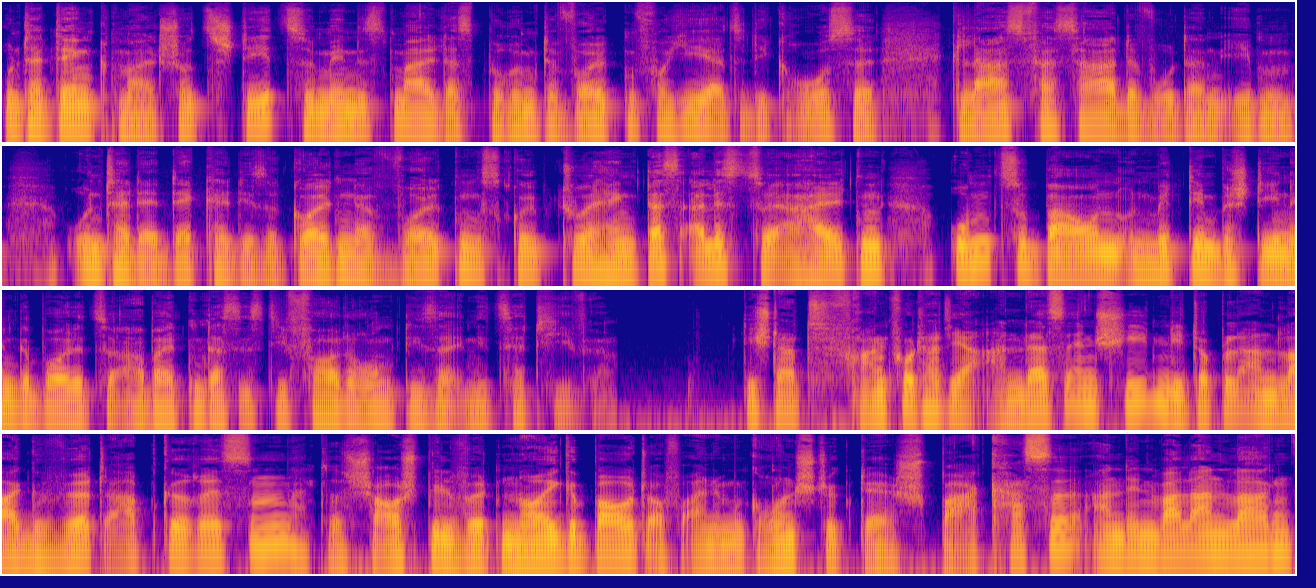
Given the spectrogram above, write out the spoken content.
unter Denkmalschutz steht, zumindest mal das berühmte Wolkenfoyer, also die große Glasfassade, wo dann eben unter der Decke diese goldene Wolkenskulptur hängt. Das alles zu erhalten, umzubauen und mit dem bestehenden Gebäude zu arbeiten, das ist die Forderung dieser Initiative. Die Stadt Frankfurt hat ja anders entschieden. Die Doppelanlage wird abgerissen. Das Schauspiel wird neu gebaut auf einem Grundstück der Sparkasse an den Wallanlagen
